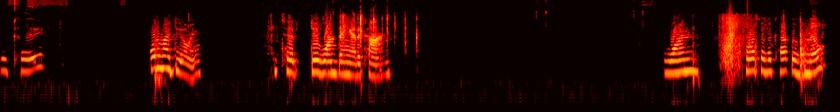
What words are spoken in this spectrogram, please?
Okay. What am I doing? To do one thing at a time. One fourth of a cup of milk.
